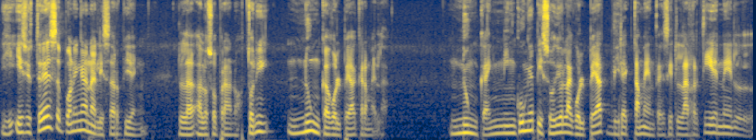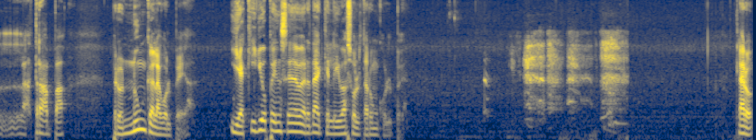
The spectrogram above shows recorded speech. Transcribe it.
Y, si ustedes se ponen a analizar bien a los sopranos, Tony nunca golpea a Carmela. Nunca, en ningún episodio la golpea directamente, es decir, la retiene, la atrapa, pero nunca la golpea. Y aquí yo pensé de verdad que le iba a soltar un golpe. Claro,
